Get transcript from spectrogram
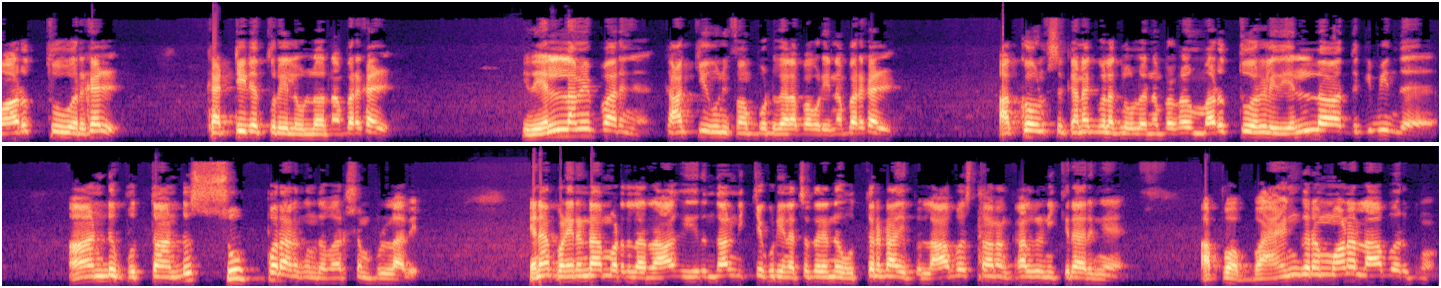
மருத்துவர்கள் கட்டிடத்துறையில் உள்ள நபர்கள். இது எல்லாமே பாருங்க காக்கி யூனிஃபார்ம் போட்டு வேலை பார்க்கக்கூடிய நபர்கள் அக்கௌண்ட்ஸ் கணக்கு வழக்கில் உள்ள நபர்கள் மருத்துவர்கள் இது எல்லாத்துக்குமே இந்த ஆண்டு புத்தாண்டு சூப்பராக இருக்கும் இந்த வருஷம் ஃபுல்லாவே ஏன்னா பன்னிரெண்டாம் இடத்துல ராகு இருந்தால் நிற்கக்கூடிய நட்சத்திரம் இந்த உத்தரடா இப்போ லாபஸ்தானம் கால்கள் நிற்கிறாருங்க அப்போ பயங்கரமான லாபம் இருக்கும்.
